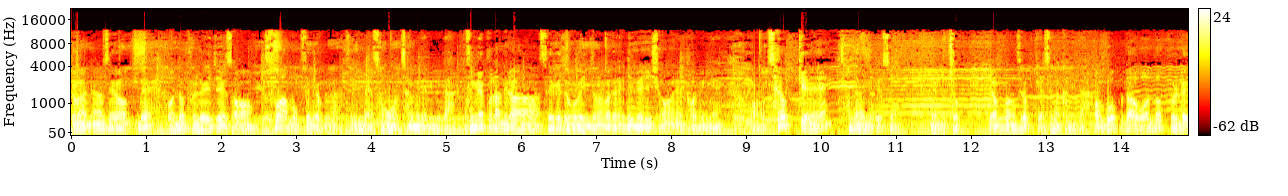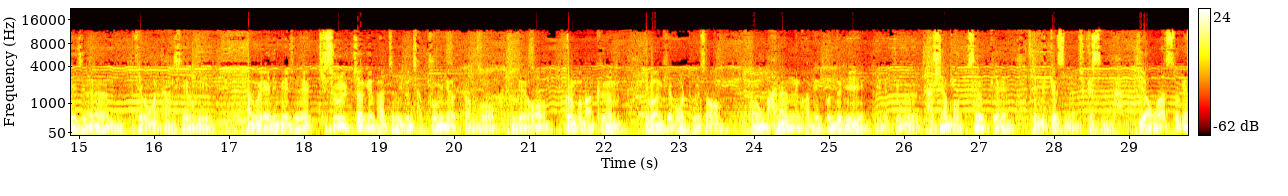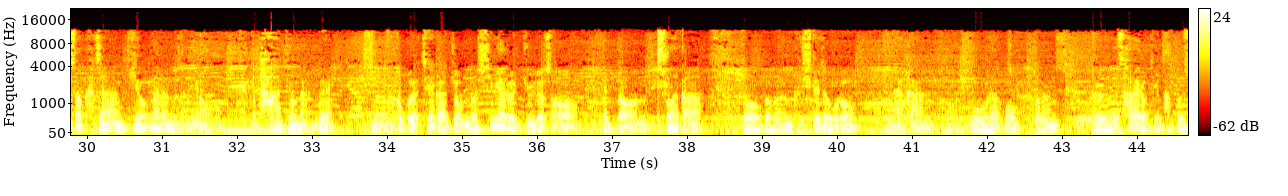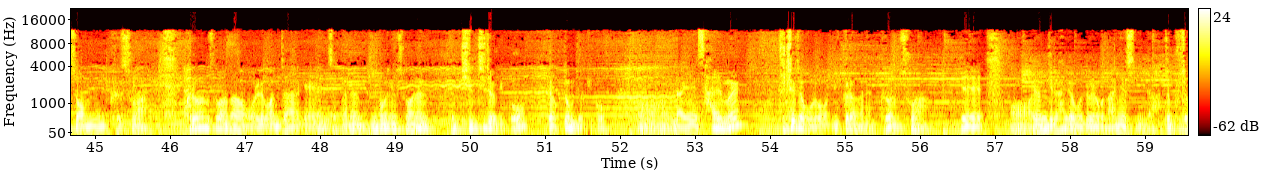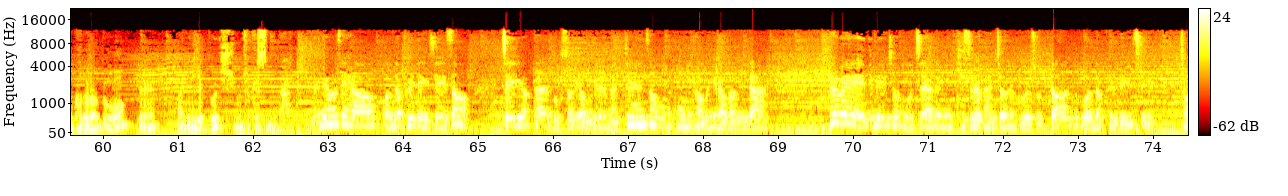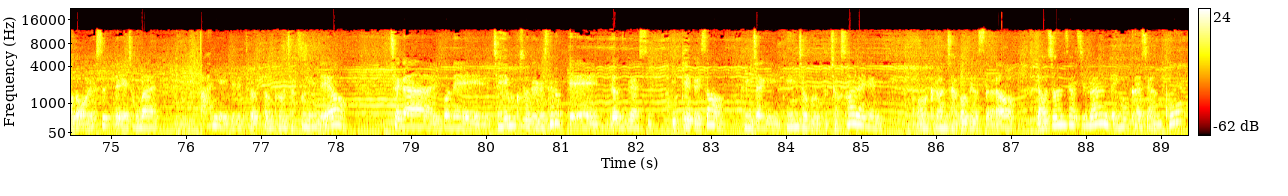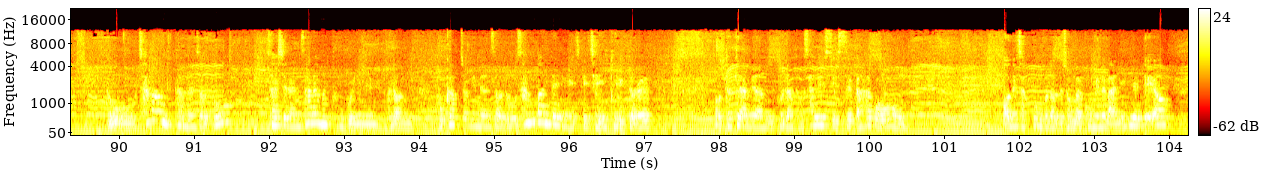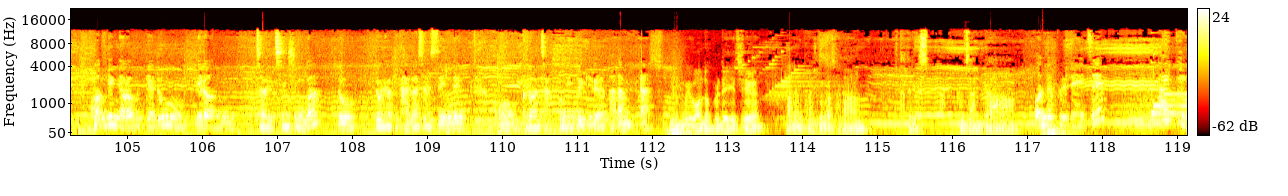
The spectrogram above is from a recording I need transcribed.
여러분 안녕하세요. 네, 원더풀 레이즈에서 수아 목소리 역을 맡은 네, 성우 장민현입니다. 국내뿐 아니라 세계적으로 인정을 받은 애니메이션의 더빙에 어, 새롭게 참여하게 돼서 네, 무척 영광스럽게 생각합니다. 어, 무엇보다 원더풀 레이즈는 개봉할 당시에 우리 한국 애니메이션의 기술적인 발전을 이룬 작품이었던 것 같은데요. 그런 것만큼 이번 개봉을 통해서 더욱 많은 관객분들이 이 느낌을 다시 한번 새롭게 네, 느꼈으면 좋겠습니다. 영화 속에서 가장 기억나는 장면, 뭐다 기억나는데, 음, 그것보다 제가 좀 더 심혈을 기울여서 했던 수화가 조금은 그 시대적으로 어, 약간 어, 우울하고 또는 그 사회를 어떻게 바꿀 수 없는 그 수화 그런 수화가 원래 원작에 있었다면 이번의 수화는 그 진취적이고 역동적이고 어, 나의 삶을 주체적으로 이끌어가는 그런 수화의 어, 연기를 하려고 노력을 많이 했습니다. 좀 부족하더라도 네 많이 예뻐해 주시면 좋겠습니다. 안녕하세요. 원더풀 데이즈에서 제2 역할 목소리 연기를 맡은 성우 공경은이라고 합니다. 해외 애니메이션 못지않은 기술의 발전을 보여줬던 원더풀 데이즈. 저도 어렸을 때 정말 많이 얘기를 들었던 그런 작품인데요. 제가 이번에 제 목소리를 새롭게 연기할 수 있게 돼서 굉장히 개인적으로 무척 설레는 어, 그런 작업이었어요. 여전사지만 냉혹하지 않고 또 차가운 듯 하면서도 사실은 사랑을 품고 있는 그런 복합적이면서도 상반된 이미지의 제 캐릭터를 어떻게 하면 보다 더 살릴 수 있을까 하고 어느 작품보다도 정말 고민을 많이 했는데요. 관객 여러분께도 이런 저의 진심과 또 노력이 다가설 수 있는 어, 그런 작품이 되기를 바랍니다. 음, 우리 원더풀 데이즈 많은 관심과 사랑 부탁드리겠습니다. 감사합니다. 원더풀 데이즈 파이팅!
